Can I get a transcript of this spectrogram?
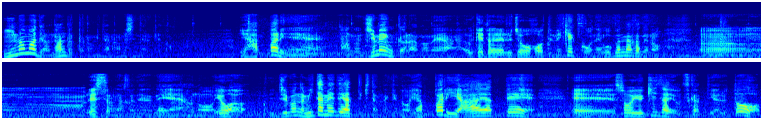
今までは何だったのみたいな話になるけど。やっぱりね、あの、地面からのね、受け取れる情報ってね、結構ね、僕の中での、うーん、レッスンの中でね、あの、要は、自分の見た目でやってきたんだけど、やっぱりああやって、えー、そういう機材を使ってやると、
